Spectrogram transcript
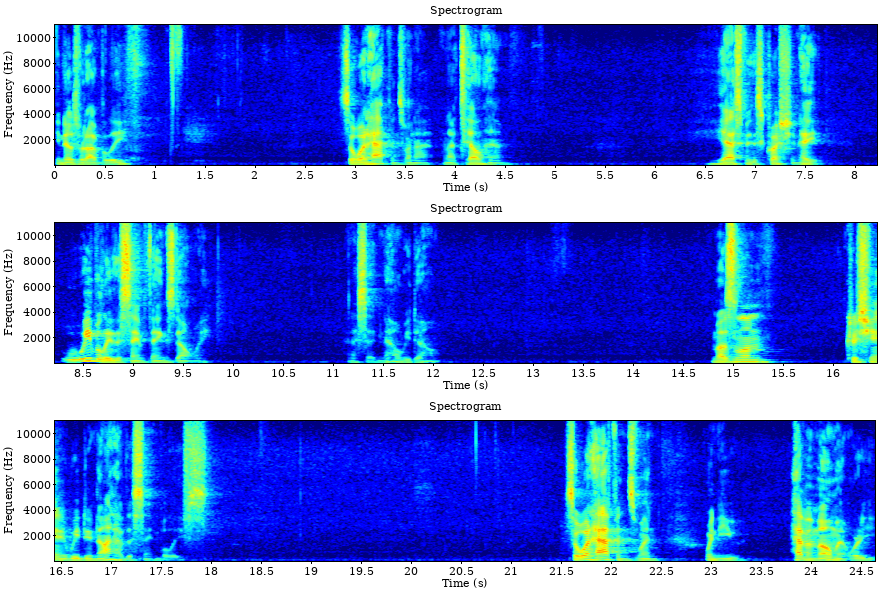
He knows what I believe. So, what happens when I, when I tell him? He asked me this question Hey, we believe the same things, don't we? And I said, No, we don't. Muslim Christianity, we do not have the same beliefs. So, what happens when, when you have a moment where you,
